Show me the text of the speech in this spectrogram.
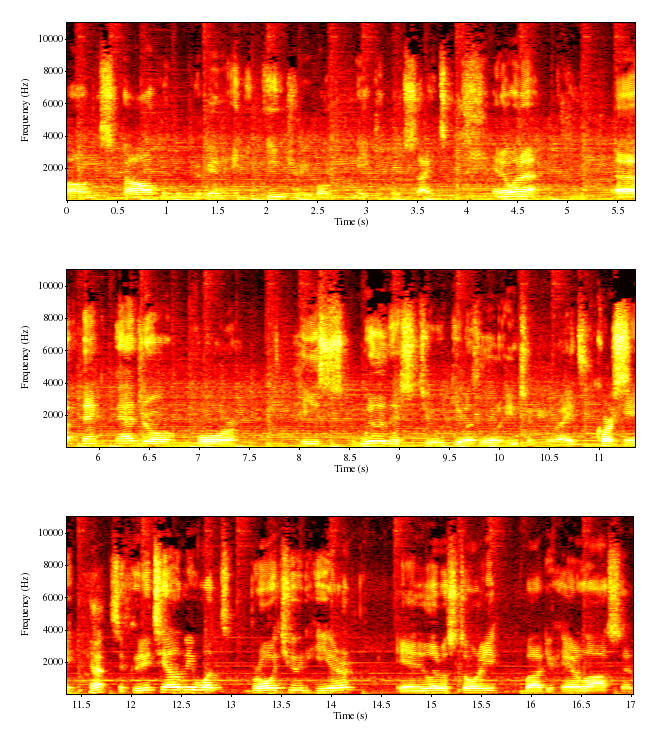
on the scalp and will prevent any injury while making those sites. And I want to uh, thank Pedro for his willingness to give us a little interview, right? Of course. Okay. Yeah. So could you tell me what brought you in here and a little story about your hair loss and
